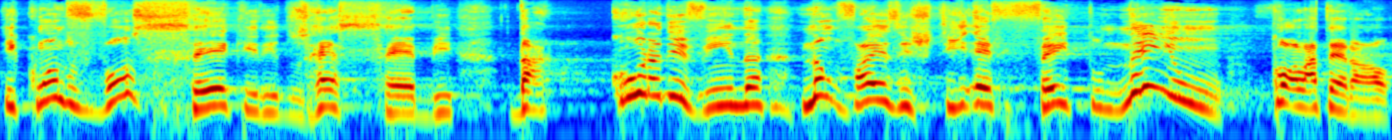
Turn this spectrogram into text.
E quando você, queridos, recebe da cura divina, não vai existir efeito nenhum colateral.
